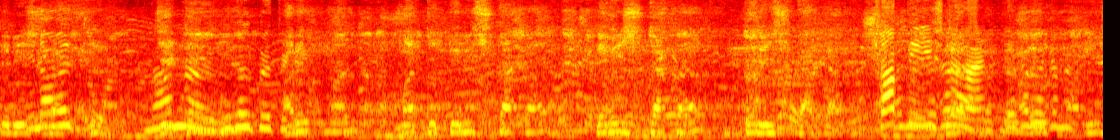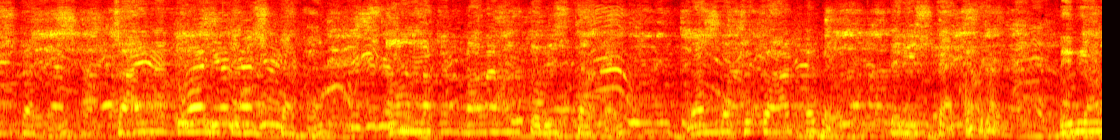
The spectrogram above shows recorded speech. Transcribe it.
তিরিশ টাকা। আরেক মাল মাত্র তিরিশ টাকা তিরিশ টাকা তিরিশ টাকা সব তিরিশ তিরিশ টাকা চায়না তিরিশ টাকা নিন তিরিশ টাকা তিরিশ টাকা। বিভিন্ন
